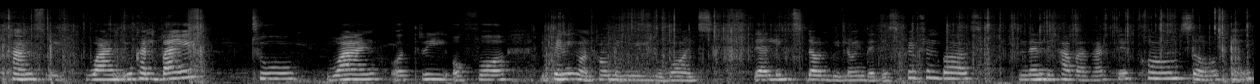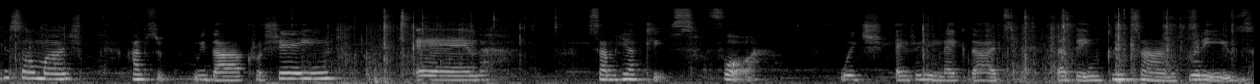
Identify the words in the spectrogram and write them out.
Comes with one you can buy two one or three or four depending on how many you want. They are linked down below in the description box. And then they have a ractive comb so thank you so much. Comes with a crochet and some hair clips for which i really like that that they include some goodies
